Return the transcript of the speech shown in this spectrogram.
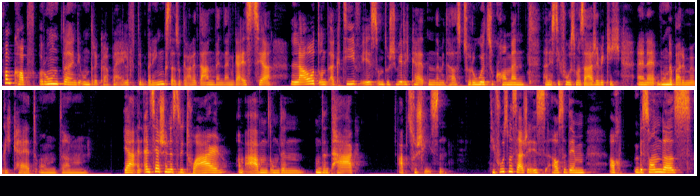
vom Kopf runter in die untere Körperhälfte bringst, also gerade dann, wenn dein Geist sehr laut und aktiv ist und du Schwierigkeiten damit hast, zur Ruhe zu kommen, dann ist die Fußmassage wirklich eine wunderbare Möglichkeit und ähm, ja, ein, ein sehr schönes Ritual am Abend, um den, um den Tag abzuschließen. Die Fußmassage ist außerdem auch besonders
